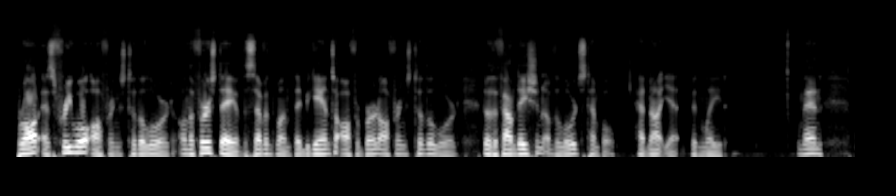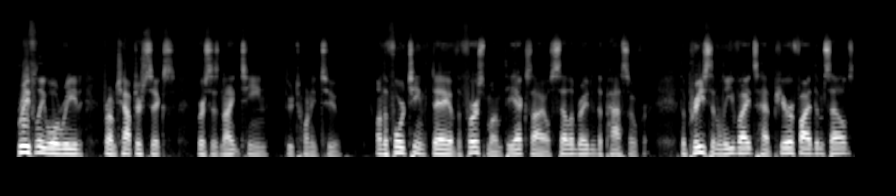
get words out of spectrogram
brought as freewill offerings to the Lord. On the first day of the seventh month, they began to offer burnt offerings to the Lord, though the foundation of the Lord's temple had not yet been laid. And then, briefly, we'll read from chapter 6, verses 19 through 22. On the fourteenth day of the first month, the exiles celebrated the Passover. The priests and Levites had purified themselves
